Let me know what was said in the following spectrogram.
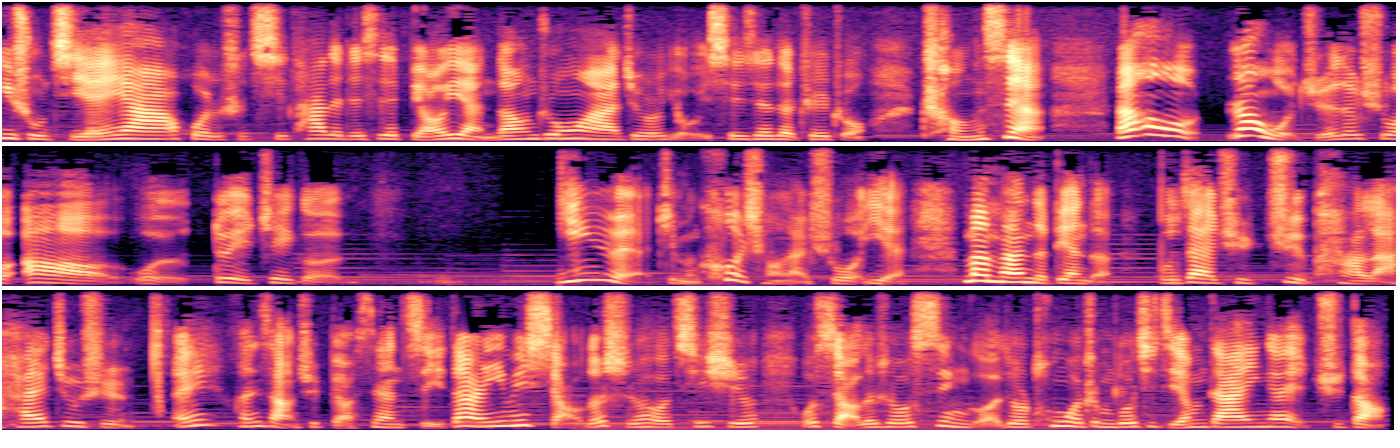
艺术节呀，或者是其他的这些表演当中啊，就是有一些些的这种呈现，然后让我觉得说，哦，我对这个音乐这门课程来说，也慢慢的变得不再去惧怕了，还就是哎，很想去表现自己。但是因为小的时候，其实我小的时候性格就是通过这么多期节目，大家应该也知道，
